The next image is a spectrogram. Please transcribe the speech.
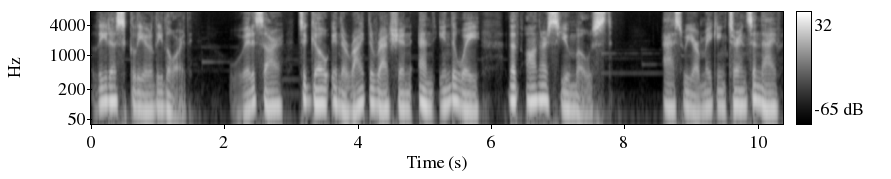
lead us clearly, Lord. We desire to go in the right direction and in the way that honors you most. As we are making turns in life,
